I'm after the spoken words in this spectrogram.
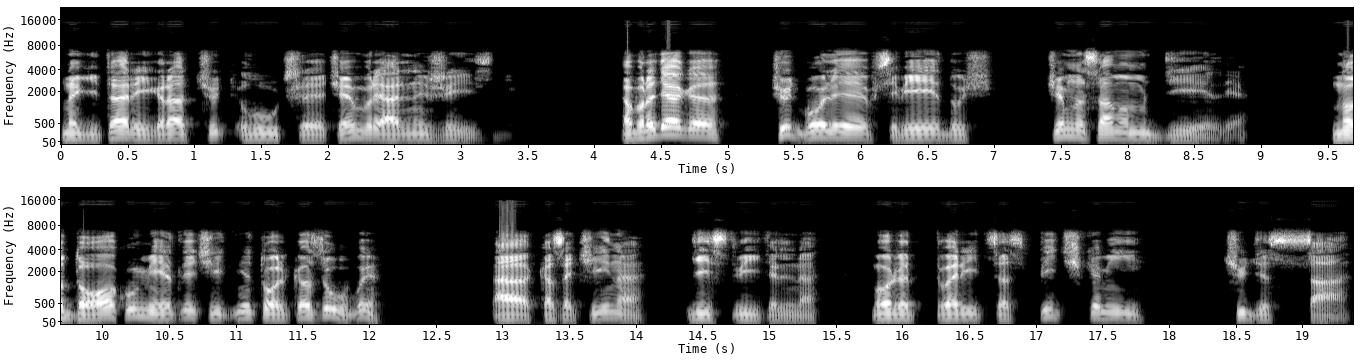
на гитаре играет чуть лучше, чем в реальной жизни. А бродяга чуть более всеведущ, чем на самом деле. Но док умеет лечить не только зубы. А казачина действительно может творить со спичками чудеса.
